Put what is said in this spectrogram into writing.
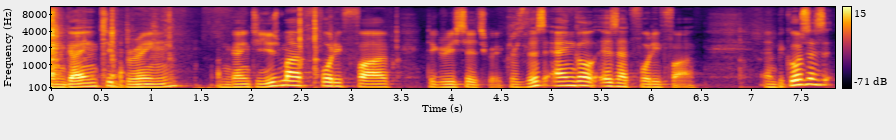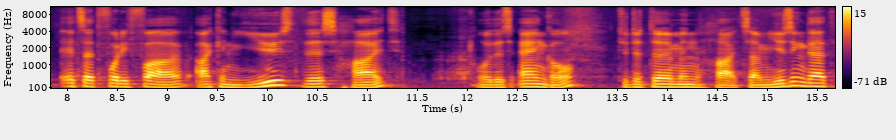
I'm going to bring, I'm going to use my 45 degree set square because this angle is at 45. And because it's at 45, I can use this height or this angle to determine height. So I'm using that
